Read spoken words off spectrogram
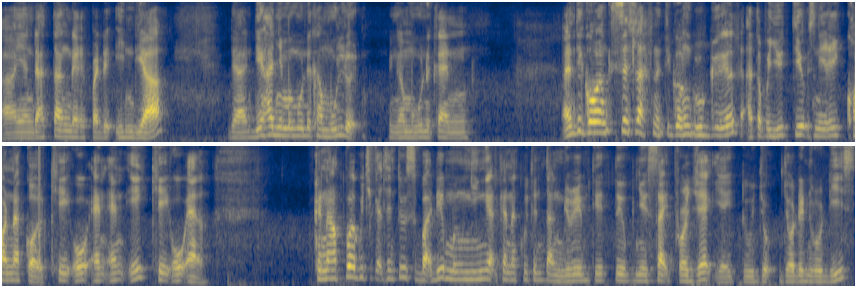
uh, yang datang daripada India dan dia hanya menggunakan mulut dengan menggunakan Nanti korang search lah, nanti korang Google ataupun YouTube sendiri Konakol, K-O-N-N-A-K-O-L. Kenapa aku cakap macam tu? Sebab dia mengingatkan aku tentang Dream Theater punya side project iaitu Jordan Rudis.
